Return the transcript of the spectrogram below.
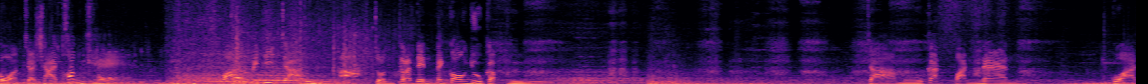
ก่อนจะใช้ท่อนแขนฟาดไปที่จ่าหมูจนกระเด็นไปกองอยู่กับพื้นจ่าหมูกัดฟันแน่น กวาด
